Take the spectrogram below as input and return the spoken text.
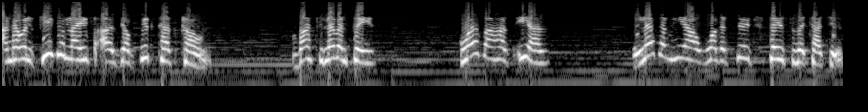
and I will give you life as your victor's crown. Verse 11 says, Whoever has ears, let them hear what the Spirit says to the churches.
